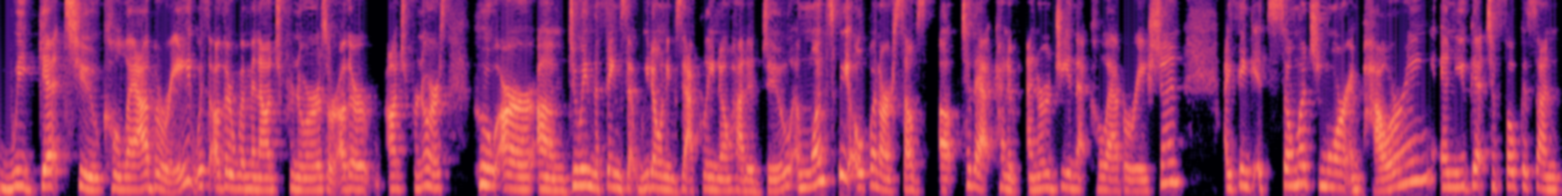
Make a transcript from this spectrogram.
we get to collaborate with other women entrepreneurs or other entrepreneurs who are um, doing the things that we don't exactly know how to do. And once we open ourselves up to that kind of energy and that collaboration, I think it's so much more empowering and you get to focus on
